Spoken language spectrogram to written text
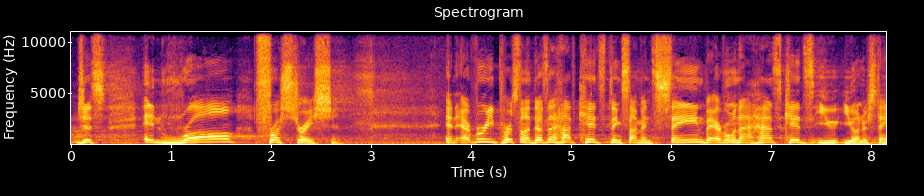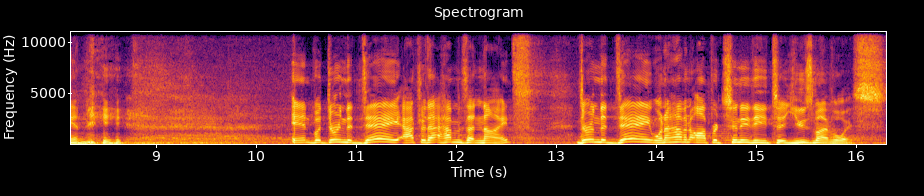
Just in raw frustration. And every person that doesn't have kids thinks I'm insane, but everyone that has kids, you, you understand me. and but during the day, after that happens at night, during the day, when I have an opportunity to use my voice,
